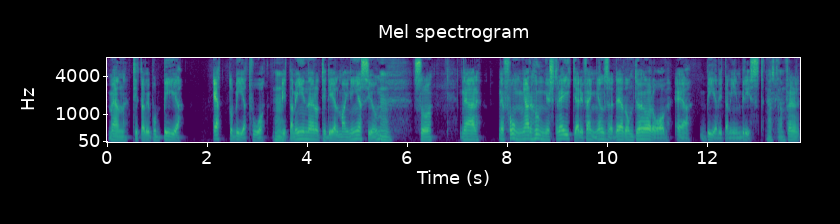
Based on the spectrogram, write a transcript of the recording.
Men tittar vi på B1 och B2 mm. vitaminer och till del magnesium mm. så när när fångar hungerstrejkar i fängelse, det de dör av är B-vitaminbrist. För,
